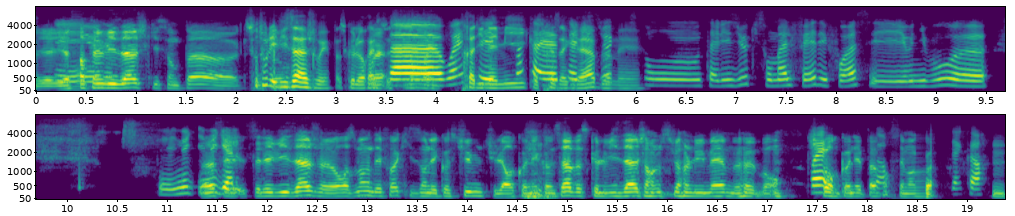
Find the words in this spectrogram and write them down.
il, y a, certains visages qui sont pas. Surtout les visages, oui, parce que le reste, bah, c'est très dynamique, très agréable. Mais... T'as les yeux qui sont mal faits des fois, c'est au niveau. Euh c'est inégal. c'est les visages, euh, heureusement des fois qu'ils ont les costumes, tu les reconnais comme ça, parce que le visage en, lui-même, euh, bon, tu ne le reconnais pas forcément. quoi. D'accord. Hmm.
